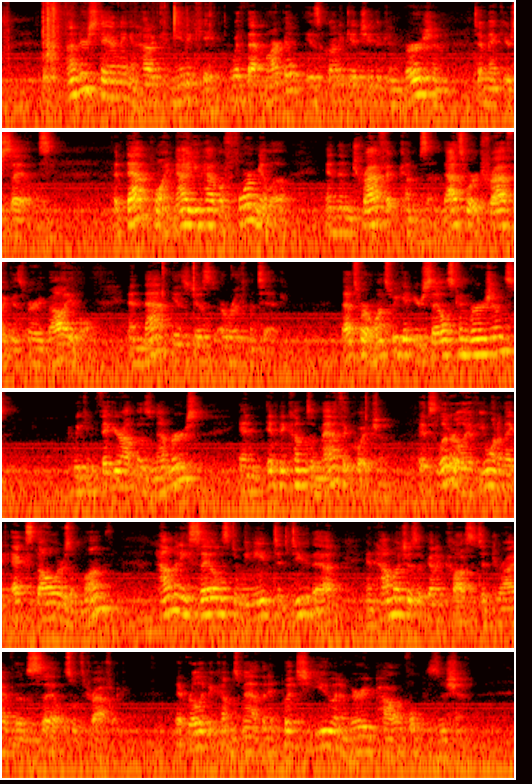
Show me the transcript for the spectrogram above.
It's understanding and how to communicate with that market is going to get you the conversion to make your sales. At that point, now you have a formula and then traffic comes in. That's where traffic is very valuable. And that is just arithmetic. That's where once we get your sales conversions, we can figure out those numbers and it becomes a math equation. It's literally if you want to make X dollars a month, how many sales do we need to do that and how much is it going to cost to drive those sales with traffic? It really becomes math and it puts you in a very powerful position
